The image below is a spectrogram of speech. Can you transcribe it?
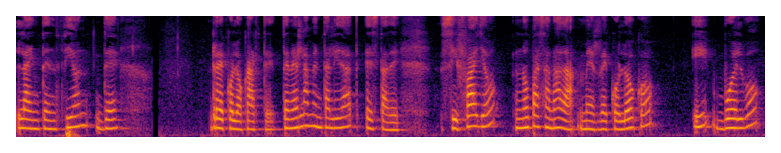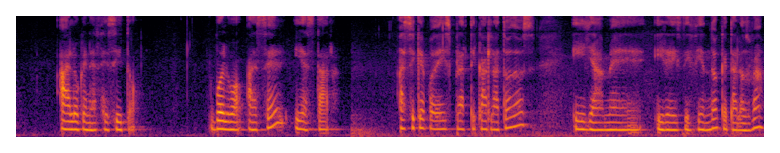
la intención de recolocarte, tener la mentalidad esta de si fallo, no pasa nada, me recoloco y vuelvo a lo que necesito. Vuelvo a ser y estar. Así que podéis practicarla todos y ya me iréis diciendo qué tal os va.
